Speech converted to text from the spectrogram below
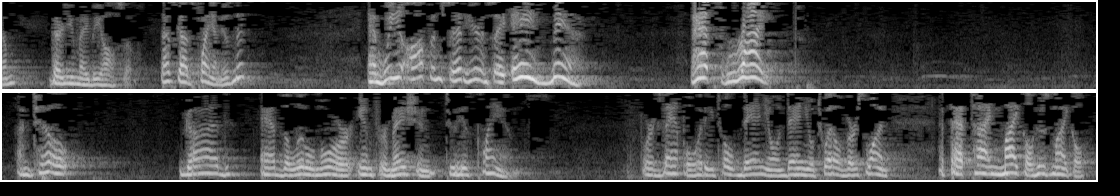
am, there you may be also. That's God's plan, isn't it? And we often sit here and say, Amen. That's right. Until God adds a little more information to his plans. For example, what he told Daniel in Daniel 12, verse 1. At that time, Michael, who's Michael?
